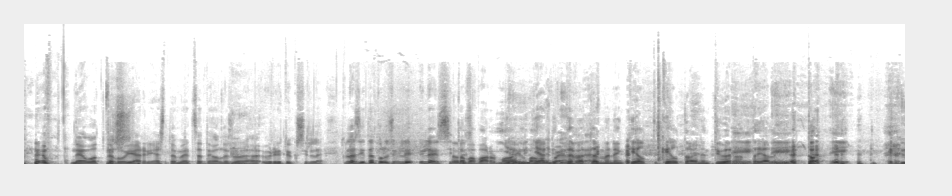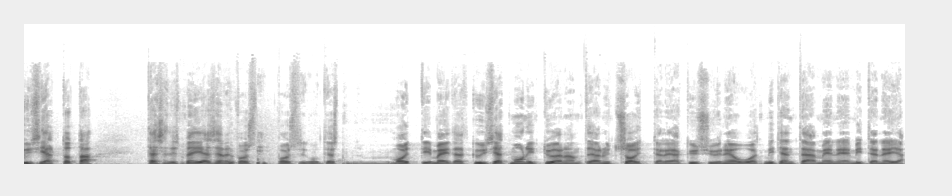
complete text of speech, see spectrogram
neuvottelujärjestö metsäteollisuuden yrityksille. Kyllä siitä tulisi yle- yleissitova varmaan. Jäl- jännittävä tämmöinen kelt- keltainen työnantajaliitto. Ei, ei, ei. Ja kyllä sieltä tota, tässä tietysti meidän jäsenet voisivat vois, niin moittia meitä, että kyllä sieltä moni työnantaja nyt soittelee ja kysyy neuvoa, että miten tämä menee, miten ei. Ja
